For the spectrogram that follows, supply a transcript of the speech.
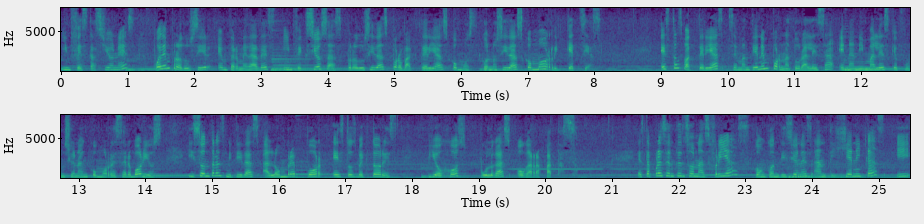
infestaciones pueden producir enfermedades infecciosas producidas por bacterias conocidas como riquecias. Estas bacterias se mantienen por naturaleza en animales que funcionan como reservorios y son transmitidas al hombre por estos vectores, piojos, pulgas o garrapatas. Está presente en zonas frías, con condiciones antigénicas y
